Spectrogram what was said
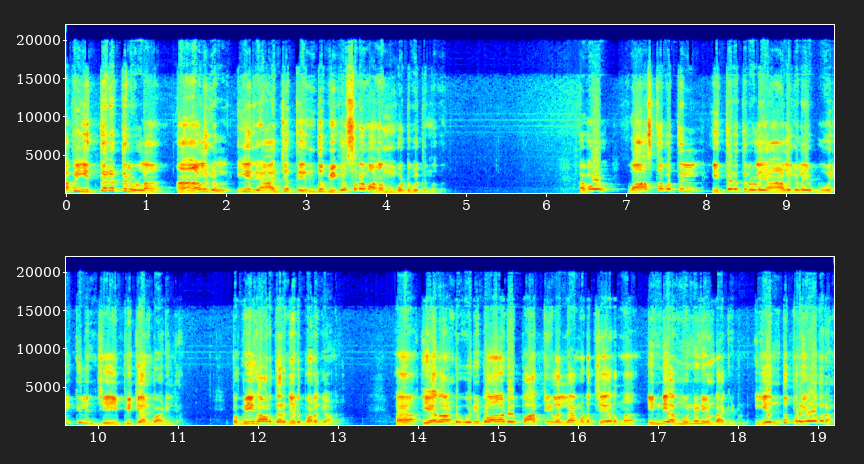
അപ്പോൾ ഇത്തരത്തിലുള്ള ആളുകൾ ഈ രാജ്യത്ത് എന്ത് വികസനമാണ് മുമ്പോട്ട് വെക്കുന്നത്? അപ്പോൾ വാസ്തവത്തിൽ ഇത്തരത്തിലുള്ള ആളുകളെ ഒരിക്കലും ജയിപ്പിക്കാൻ പാടില്ല. ഇപ്പോൾ ബീഹാർ തിരഞ്ഞെടുപ്പ് നടക്കുകയാണ്. ഏതാണ്ട് ഒരുപാട് പാർട്ടികളെല്ലാം കൂടെ ചേർന്ന് ഇന്ത്യ മുന്നണി ഉണ്ടാക്കിയിട്ടുണ്ട്. എന്ത് പ്രയോജനം?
